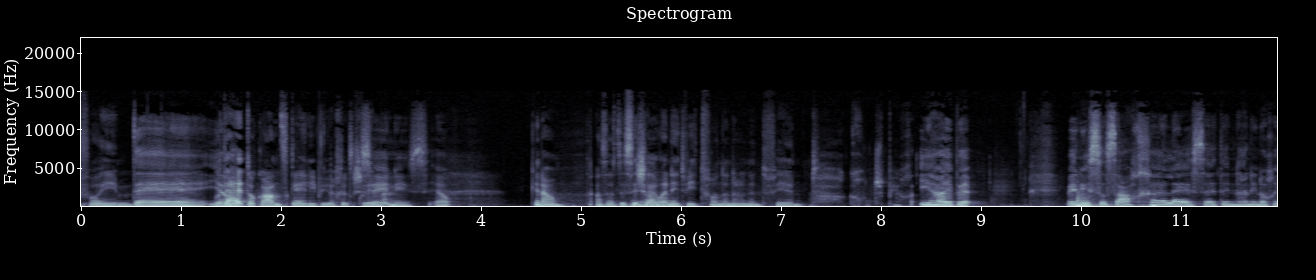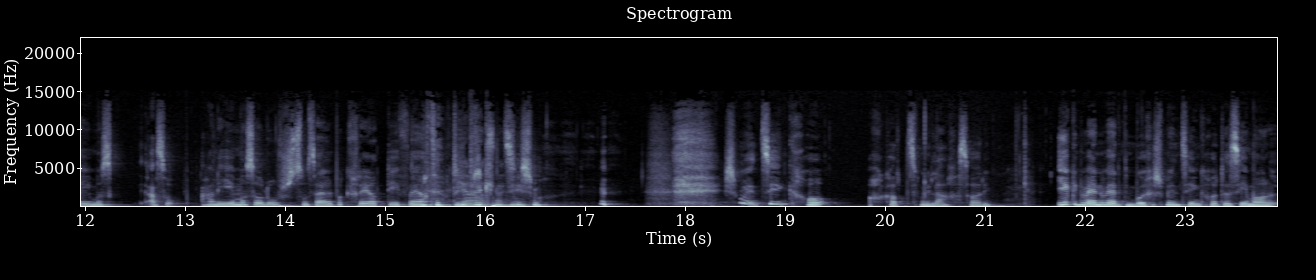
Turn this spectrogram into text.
von ihm. Der, ja. Und er hat auch ganz geile Bücher geschrieben. Ist, ja. Genau, also das ist ja. auch nicht weit voneinander entfernt. Oh, Kunstbücher. Ich habe, wenn ich so Sachen lese, dann habe ich noch immer, also habe ich immer so Lust, so selber kreativ werden. Und ja, übrigens ist mir, ist mir in den Sinn gekommen, ach Gott, jetzt muss ich lachen, sorry irgendwann während dem Buch ist mir in Sinn gekommen, dass ich mal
